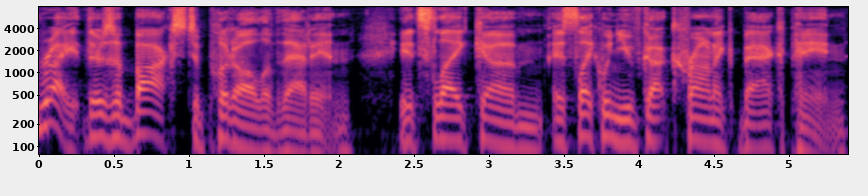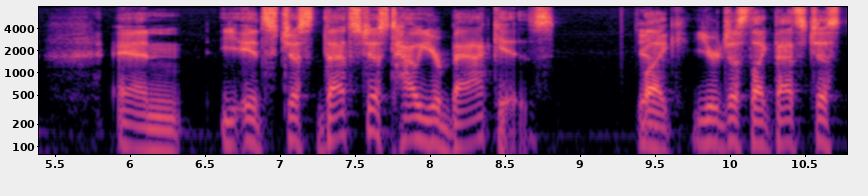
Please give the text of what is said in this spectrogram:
Right. There's a box to put all of that in. It's like um, it's like when you've got chronic back pain, and it's just that's just how your back is. Yeah. Like you're just like that's just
